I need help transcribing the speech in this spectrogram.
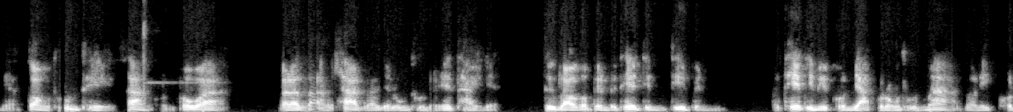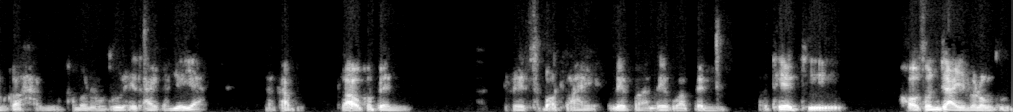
เนี่ยต้องทุ่มเทสร้างคนเพราะว่าเวลาต่างชาติเราจะลงทุนในประเทศไทยเนี่ยซึ่งเราก็เป็นประเทศที่ที่เป็นประเทศที่มีคนอยากลงทุนมาก ตอนนี้คนก็หันเข้ามาลงทุนในไทยกันเยอะแยะนะครับ เราก็เป็นในสปอตไลท์เรียกว่าเรียกว่าเป็นประเทศที่เขาสนใจมาลงทุน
